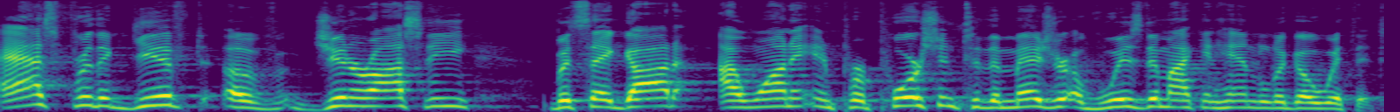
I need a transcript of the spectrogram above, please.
ask for the gift of generosity, but say, God, I want it in proportion to the measure of wisdom I can handle to go with it.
